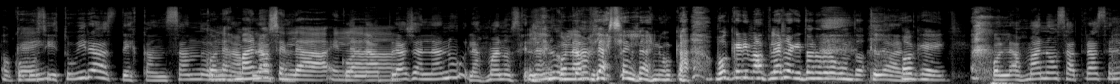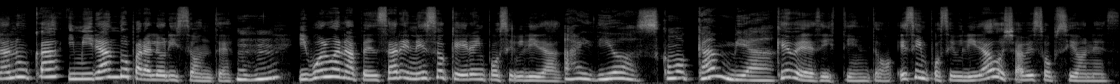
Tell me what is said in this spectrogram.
como si estuvieras descansando con en las una manos playa. en la... En con la... la playa en la nuca, las manos en la nuca. Con la playa en la nuca. Vos querés más playa que todo nosotros juntos. Claro. Ok. con las manos atrás en la nuca y mirando para el horizonte. Y vuelvan a pensar en eso que era imposibilidad. Ay, Dios, ¿cómo cambia? ¿Qué ves distinto? ¿Es imposibilidad o ya ves opciones?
